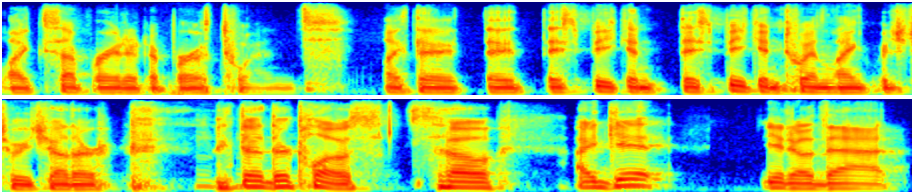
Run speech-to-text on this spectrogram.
like separated at birth twins. Like they they they speak in they speak in twin language to each other. like they're they're close. So I get you know that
